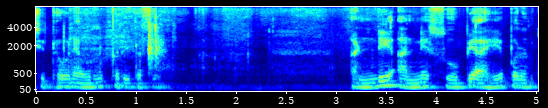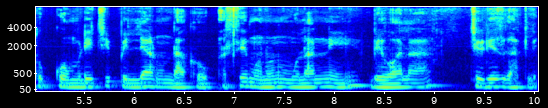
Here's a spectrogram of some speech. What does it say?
चिथवण्यावरून करीत असे. अंडी आणणे सोपे आहे परंतु कोंबडीची पिल्ले आणून दाखव असे म्हणून मुलांनी भिवाला चिडीस घातले.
